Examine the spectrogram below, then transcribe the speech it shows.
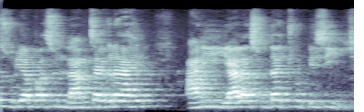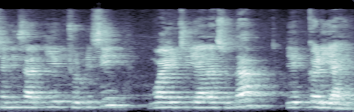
सूर्यापासून लांबचा ग्रह आहे. आणि याला सुद्धा छोटीशी शनीसारखी एक छोटीशी वायूची याला सुद्धा एक कडी आहे.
